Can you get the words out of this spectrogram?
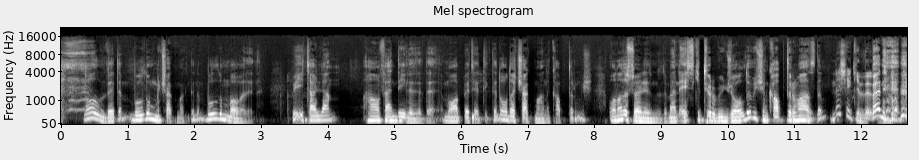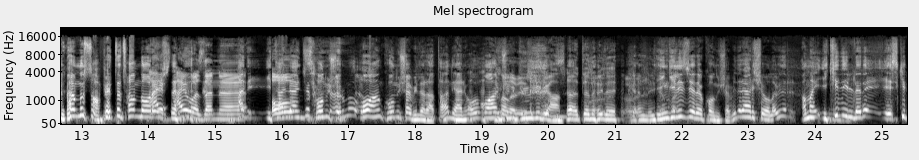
ne oldu dedim. Buldun mu çakmak dedim. Buldum baba dedi. Ve İtalyan hanımefendiyle dedi muhabbet ettik dedi. O da çakmağını kaptırmış. Ona da söyledim dedi. Ben eski türbüncü olduğum için kaptırmazdım. Ne şekilde? Ben ben bu sohbette tam da oraya I, işte. I was an, uh, Hadi İtalyanca old- konuşur mu? O an konuşabilir Atan. Yani o, o an çünkü büyülü bir an. Zaten öyle. İngilizce de konuşabilir, her şey olabilir. Ama iki dilde de eski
